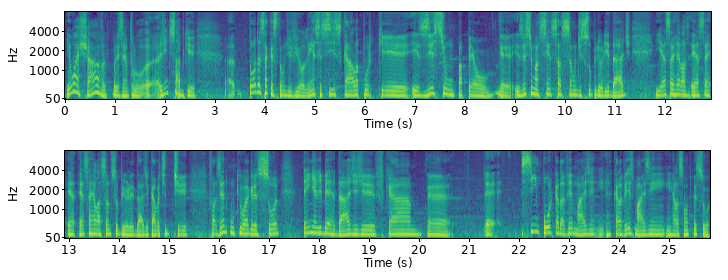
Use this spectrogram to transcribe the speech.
Eu achava, por exemplo, a gente sabe que toda essa questão de violência se escala porque existe um papel, é, existe uma sensação de superioridade e essa, essa, é- essa relação de superioridade acaba te, te fazendo com que o agressor tenha liberdade de ficar. é, é, se impor cada vez mais, em, cada vez mais em, em relação a outra pessoa.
